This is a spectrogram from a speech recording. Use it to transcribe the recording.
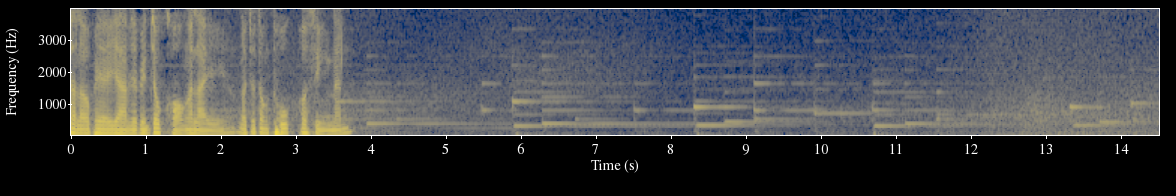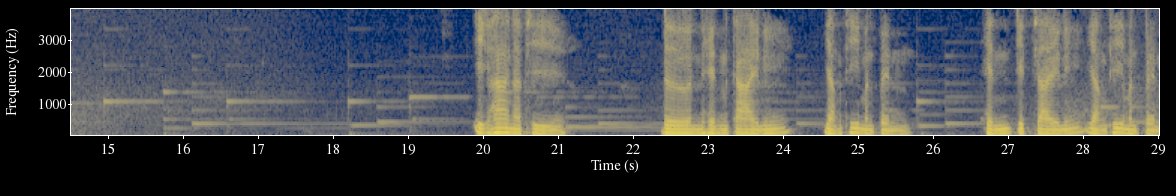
ถ้าเราพยายามจะเป็นเจ้าของอะไร เราจะต้องทุกข์เพราะสิ่งนั้น อีกห้านาที เดินเห็นกายนี้ อย่างที่มันเป็น เห็นจิตใจนี้อย่างที่มันเป็น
